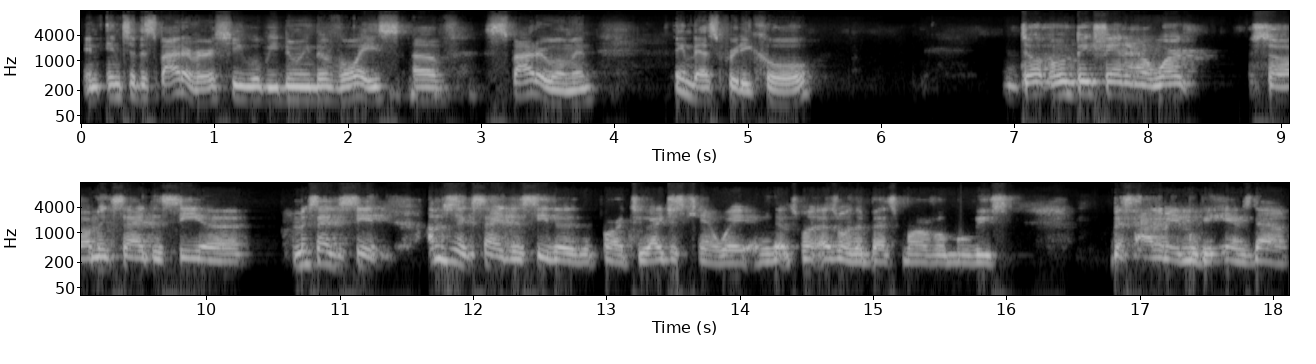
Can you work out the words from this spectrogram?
in Into the Spider Verse. She will be doing the voice of Spider Woman. I think that's pretty cool. I'm a big fan of her work, so I'm excited to see. Uh, I'm excited to see it. I'm just excited to see the, the part two. I just can't wait. I mean, that's one. That's one of the best Marvel movies, best animated movie, hands down.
